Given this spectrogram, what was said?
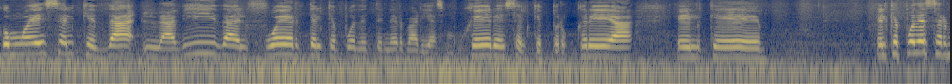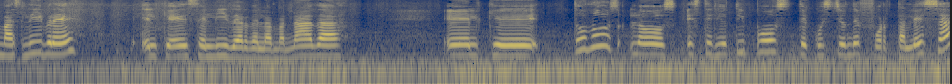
como es el que da la vida, el fuerte, el que puede tener varias mujeres, el que procrea, el que el que puede ser más libre, el que es el líder de la manada, el que todos los estereotipos de cuestión de fortaleza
